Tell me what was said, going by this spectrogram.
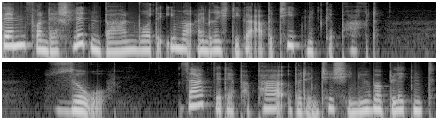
denn von der Schlittenbahn wurde immer ein richtiger Appetit mitgebracht. So, sagte der Papa über den Tisch hinüberblickend,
